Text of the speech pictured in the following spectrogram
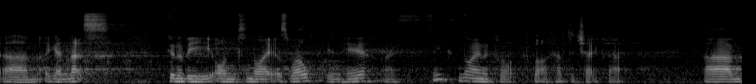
Um, again, that's going to be on tonight as well in here. I think 9 o'clock, but I'll have to check that. Um,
